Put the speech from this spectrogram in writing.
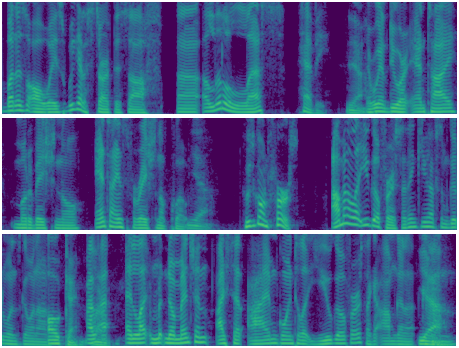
but as always, we got to start this off uh, a little less heavy, Yeah. and we're going to do our anti-motivational, anti-inspirational quote. Yeah. Who's going first? I'm going to let you go first. I think you have some good ones going on. Okay. I, all I, and like no mention, I said I'm going to let you go first. Like I'm going to. yeah. I'm-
